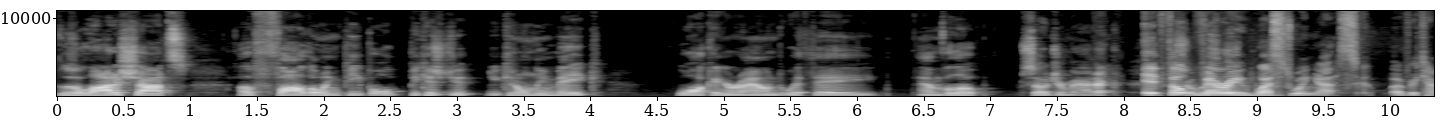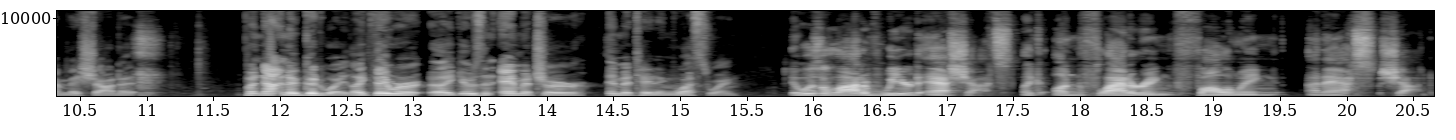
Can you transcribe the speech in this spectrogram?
There's a lot of shots of following people because you you can only make walking around with a envelope so dramatic. It felt So it very like- hmm. West Wing esque every time they shot it, but not in a good way. Like they were like it was an amateur imitating West Wing. It was a lot of weird ass shots, like unflattering following an ass shot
